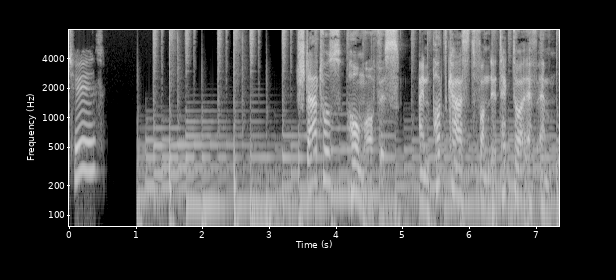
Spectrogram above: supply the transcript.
Tschüss. Status Homeoffice, ein Podcast von Detektor FM.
